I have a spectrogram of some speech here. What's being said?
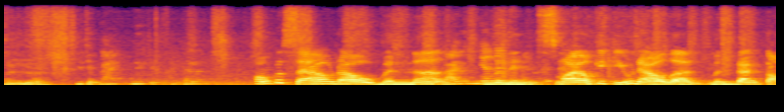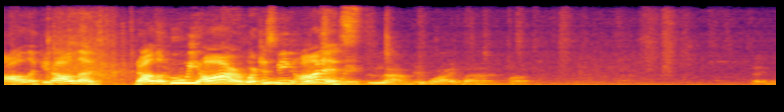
Chi vậy? Đi chụp lại, đi chụp lại, Không có sao đâu, mình á, mình smile cái kiểu nào là mình đang tỏ là cái đó là đó là who we are. We're just being honest. Mẹ cứ làm vậy hoài ba mệt. Đây nè.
